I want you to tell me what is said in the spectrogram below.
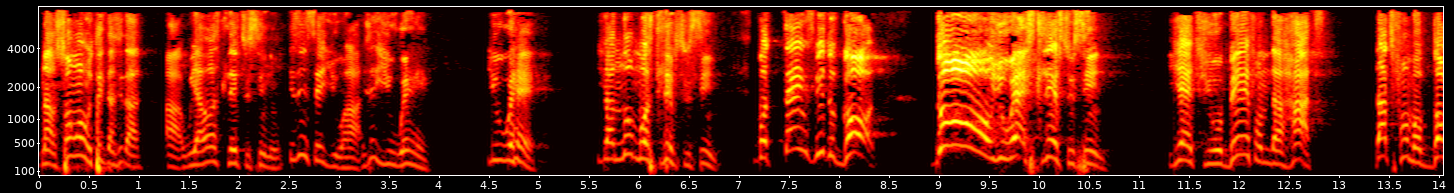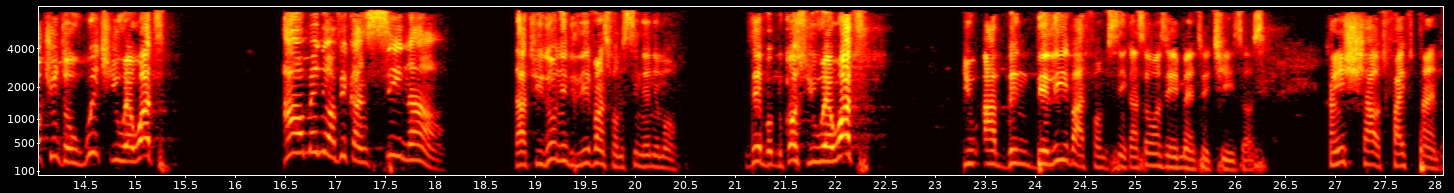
Now, someone will take and say that ah, we are all slaves to sin. No? He didn't say you are. He said you were. You were. You are no more slaves to sin. But thanks be to God, though you were slaves to sin, yet you obey from the heart that form of doctrine to which you were what? How many of you can see now that you don't need deliverance from sin anymore? Say, but because you were what? You have been delivered from sin. Can someone say amen to Jesus? Can you shout five times,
